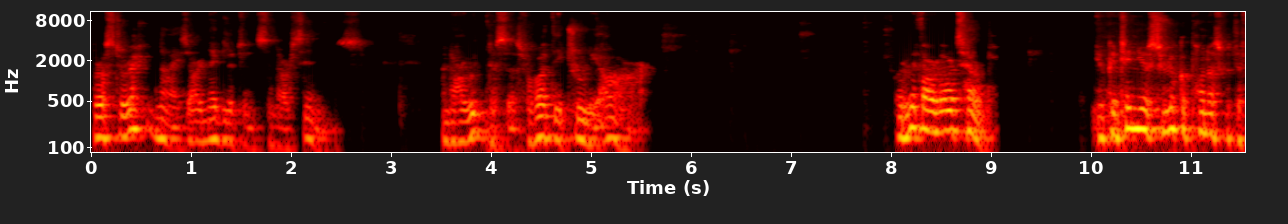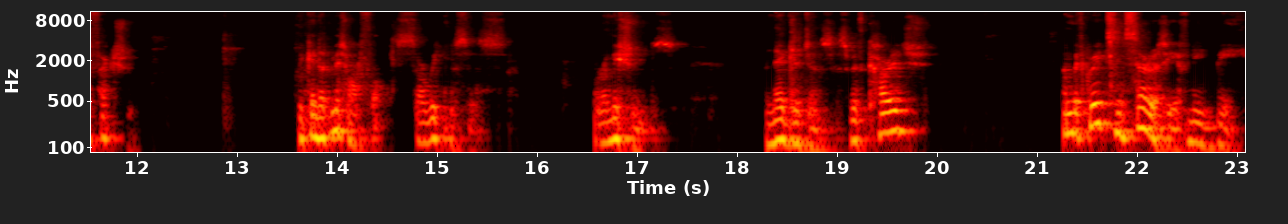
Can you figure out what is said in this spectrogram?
for us to recognize our negligence and our sins and our weaknesses for what they truly are. But with our Lord's help, who continues to look upon us with affection. We can admit our faults, our weaknesses, our omissions, negligences with courage and with great sincerity if need be.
